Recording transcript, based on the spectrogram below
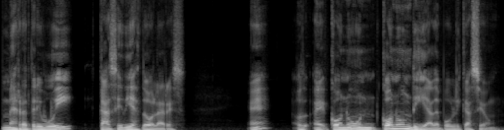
me retribuí casi 10 dólares ¿eh? Eh, con, un, con un día de publicación.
